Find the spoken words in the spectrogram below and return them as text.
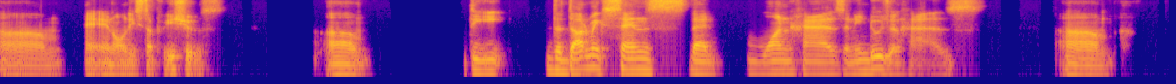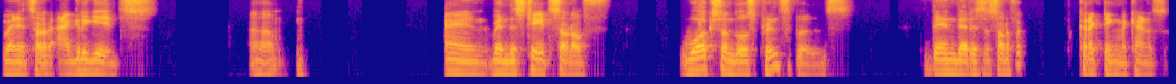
um, and, and all these type of issues, um, the the dharmic sense that one has, an individual has, um, when it sort of aggregates um, and when the state sort of works on those principles, then there is a sort of a correcting mechanism,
